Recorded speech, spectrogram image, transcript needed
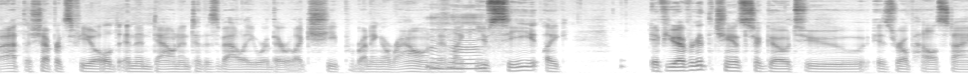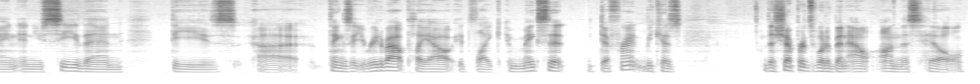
at the shepherd's field and then down into this valley where there were like sheep running around and Mhm. like you see like if you ever get the chance to go to Israel Palestine and you see then these uh, things that you read about play out, it's like it makes it different because the shepherds would have been out on this hill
